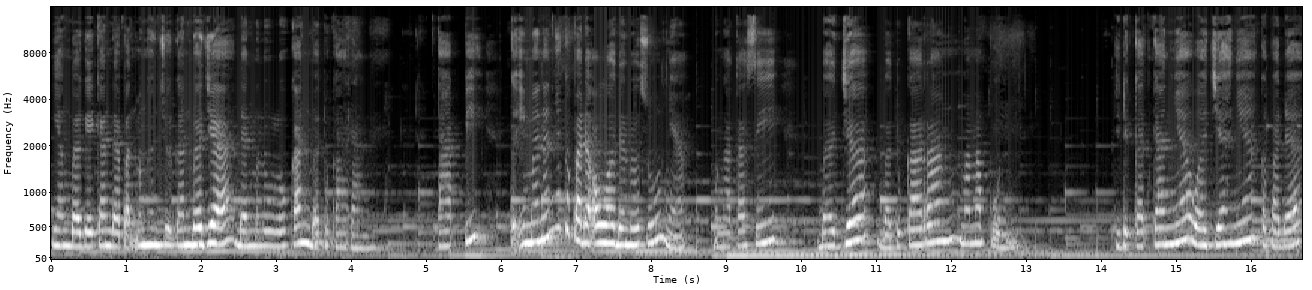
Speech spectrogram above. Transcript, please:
yang bagaikan dapat menghancurkan baja dan meluluhkan batu karang. Tapi keimanannya kepada Allah dan Rasulnya mengatasi baja batu karang mana pun. Didekatkannya wajahnya kepada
